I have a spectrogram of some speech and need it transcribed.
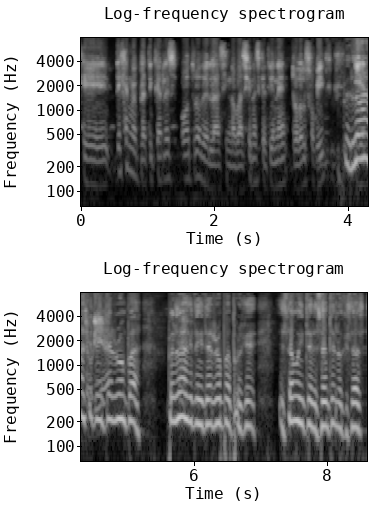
que déjenme platicarles otro de las innovaciones que tiene Rodolfo Vic. Perdona que te interrumpa, perdona que te interrumpa porque está muy interesante lo que estás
